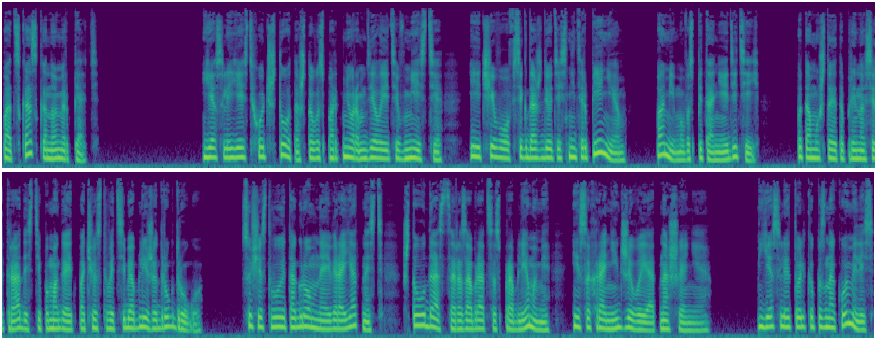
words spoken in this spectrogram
Подсказка номер пять. Если есть хоть что-то, что вы с партнером делаете вместе и чего всегда ждете с нетерпением, помимо воспитания детей, потому что это приносит радость и помогает почувствовать себя ближе друг к другу, существует огромная вероятность, что удастся разобраться с проблемами и сохранить живые отношения. Если только познакомились,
